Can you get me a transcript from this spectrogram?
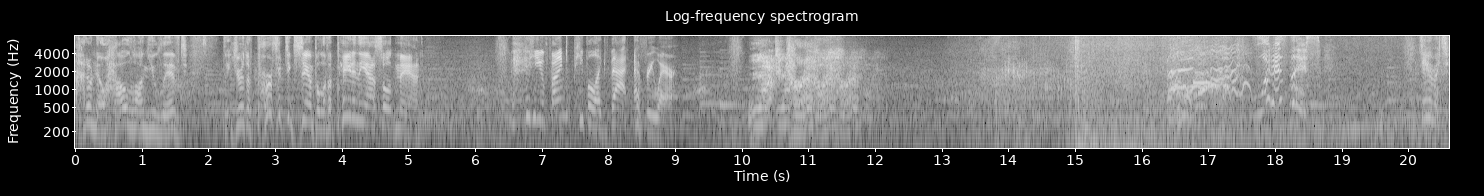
I don't know how long you lived, but you're the perfect example of a pain-in-the-ass old man. you find people like that everywhere. What drivel? What is this? Damn it!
